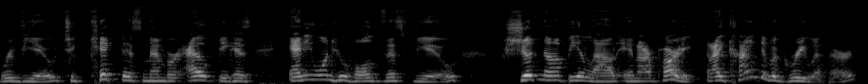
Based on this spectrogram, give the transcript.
review to kick this member out because anyone who holds this view should not be allowed in our party. And I kind of agree with her.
